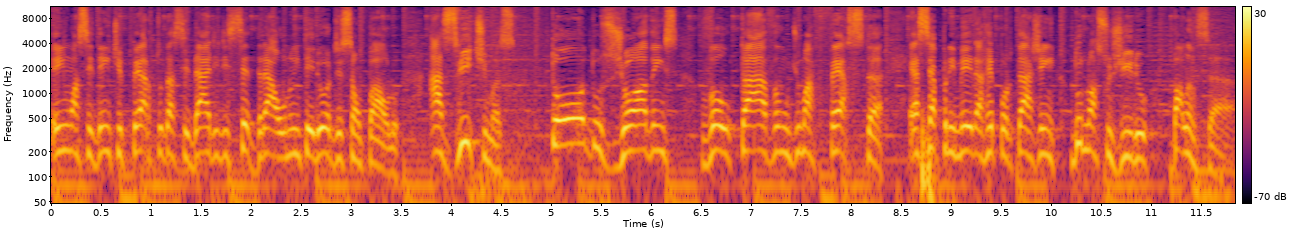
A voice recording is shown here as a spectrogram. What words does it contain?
em um acidente perto da cidade de Cedral, no interior de São Paulo. As vítimas todos jovens voltavam de uma festa. Essa é a primeira reportagem do nosso Giro Balança.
